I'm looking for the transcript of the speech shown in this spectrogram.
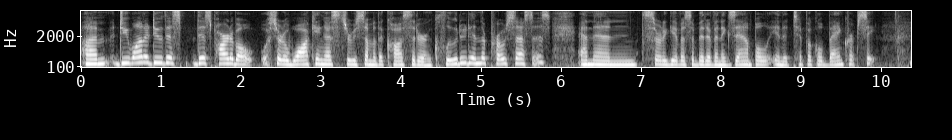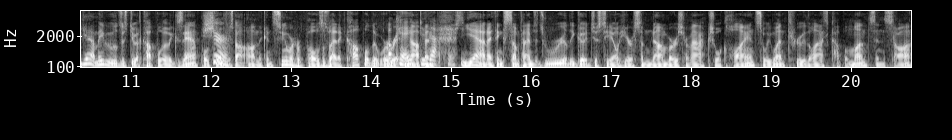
Um, do you want to do this this part about sort of walking us through some of the costs that are included in the processes, and then sort of give us a bit of an example in a typical bankruptcy? Yeah, maybe we'll just do a couple of examples sure. here just on, on, the consumer proposals. I had a couple that were okay, written up. And. Yeah, and I think sometimes it's really good just to you know hear some numbers from actual clients. So we went through the last couple months and saw,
